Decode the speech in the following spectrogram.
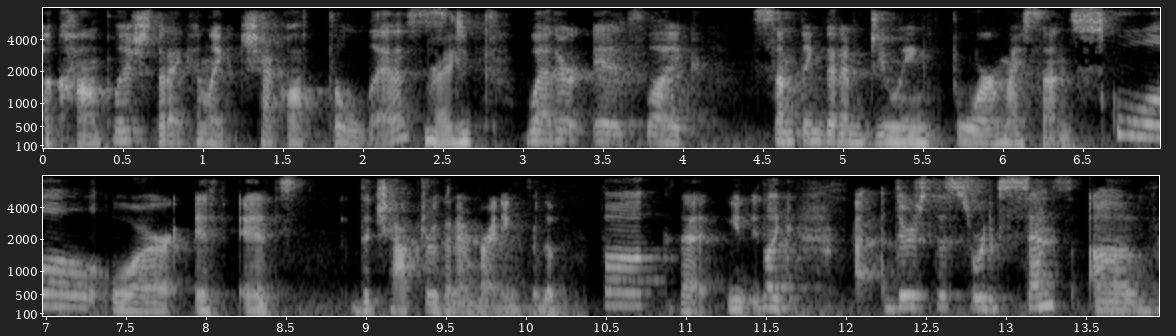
accomplished that I can like check off the list. Right. Whether it's like something that I'm doing for my son's school or if it's the chapter that I'm writing for the book that you like uh, there's this sort of sense of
